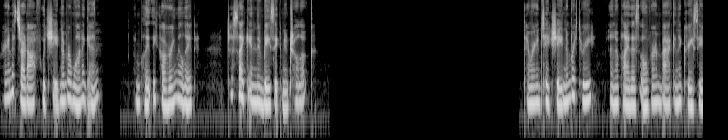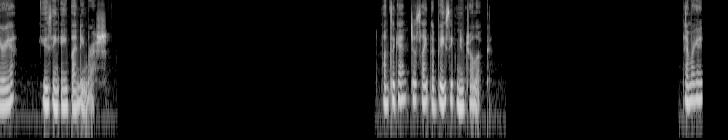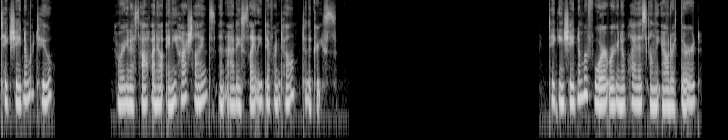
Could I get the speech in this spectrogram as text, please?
We're going to start off with shade number one again, completely covering the lid, just like in the basic neutral look. Then we're going to take shade number three and apply this over and back in the crease area using a blending brush. Once again, just like the basic neutral look. Then we're going to take shade number two and we're going to soften out any harsh lines and add a slightly different tone to the crease. Taking shade number four, we're going to apply this on the outer third.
